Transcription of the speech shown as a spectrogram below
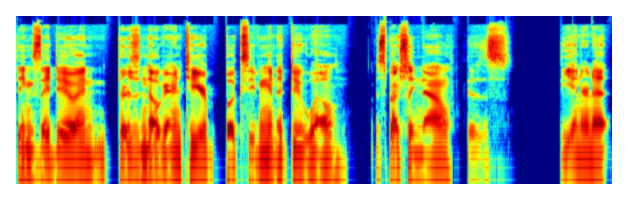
things they do, and there's no guarantee your book's even going to do well, especially now because the internet.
